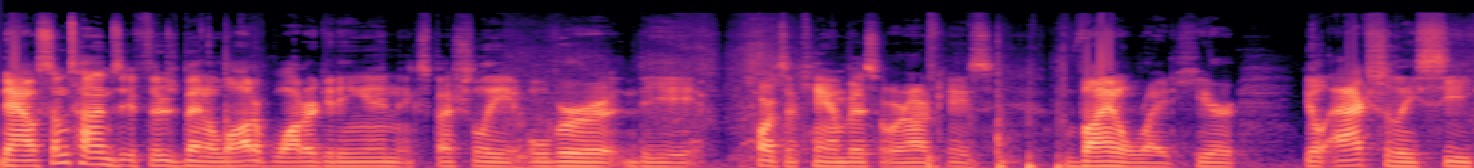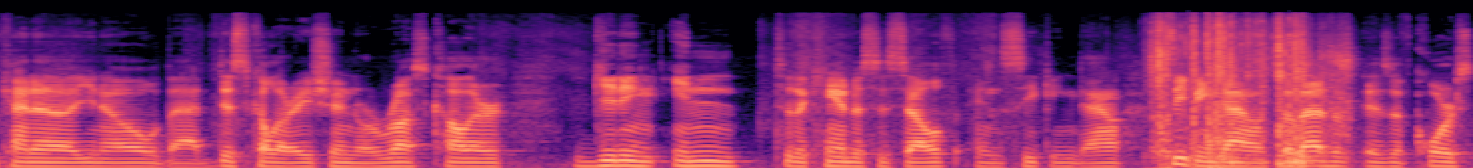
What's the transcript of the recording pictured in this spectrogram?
Now, sometimes if there's been a lot of water getting in, especially over the parts of canvas, or in our case, vinyl right here, you'll actually see kind of, you know, that discoloration or rust color getting into the canvas itself and seeking down, seeping down. So that is, is of course,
